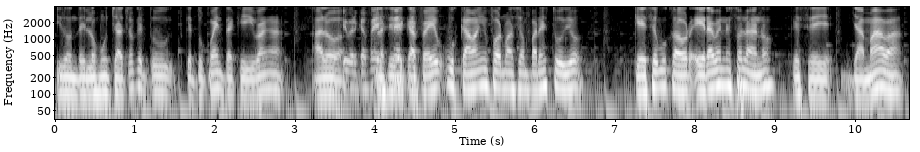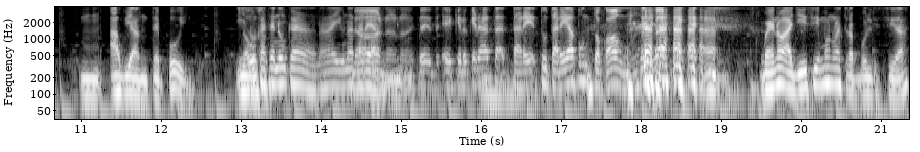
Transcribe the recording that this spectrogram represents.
y donde los muchachos que tú, que tú cuentas que iban a, a los Cibercafé. a la cibercafé buscaban información para estudio, que ese buscador era venezolano, que se llamaba mm, Aviantepuy. Y ¿No los- buscaste nunca nada ahí, una no, tarea? no, no. ese, eh, creo que era ta- tare- tutarea.com. bueno, allí hicimos nuestra publicidad,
